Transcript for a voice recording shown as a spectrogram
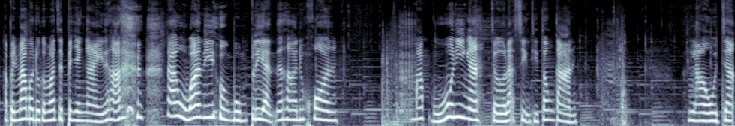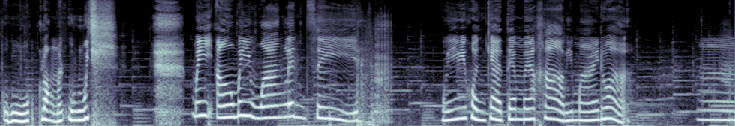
เอาเป็นว่ามาดูกันว่าจะเป็นยังไงนะคะ ถ้าหมู่บ้านนี้ถูกบุ๋มเปลี่ยนนะคะ ทุกคนมับหมูนี่ไงเจอละสิ่งที่ต้องการ เราจะโอ้โหกล่องมันโอ้โหไม่เอาไม่วางเล่นสิโอ้ยมีขนแก่เต็มเลยค่ะ มีไม้ด้วย อืม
